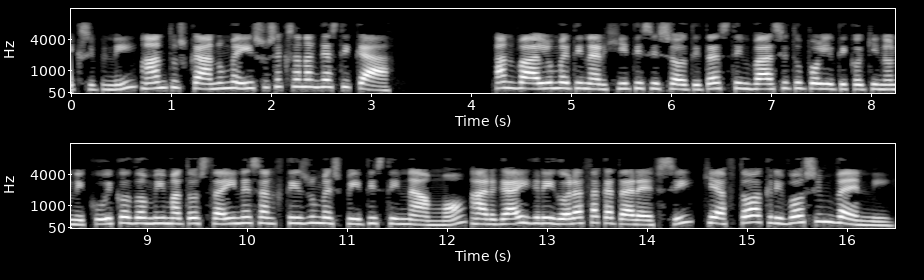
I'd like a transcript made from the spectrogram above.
έξυπνοι, αν τους κάνουμε ίσους εξαναγκαστικά. Αν βάλουμε την αρχή της ισότητας στην βάση του πολιτικοκοινωνικού οικοδομήματος θα είναι σαν χτίζουμε σπίτι στην άμμο, αργά ή γρήγορα θα καταρρεύσει, και αυτό ακριβώς συμβαίνει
